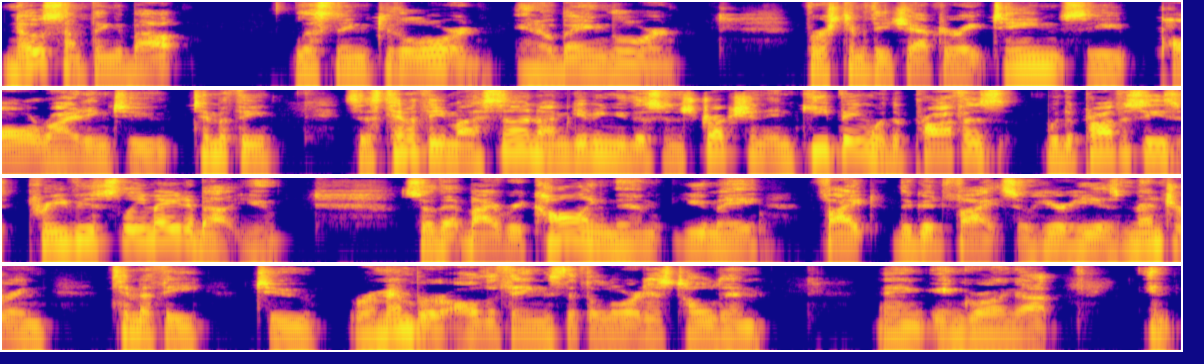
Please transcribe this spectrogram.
knows something about listening to the Lord and obeying the Lord. First Timothy chapter 18, see Paul writing to Timothy says, Timothy, my son, I'm giving you this instruction in keeping with the prophets, with the prophecies previously made about you, so that by recalling them, you may fight the good fight. So here he is mentoring Timothy to remember all the things that the Lord has told him in, in growing up. And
